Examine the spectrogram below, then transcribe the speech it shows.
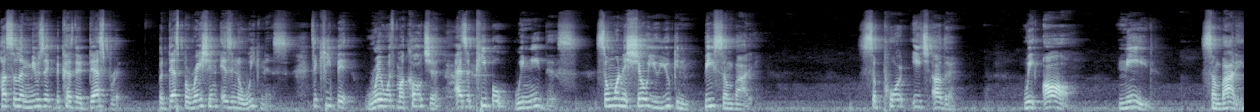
hustling music because they're desperate. But desperation isn't a weakness. To keep it real with my culture, as a people, we need this. Someone to show you you can be somebody. Support each other. We all need somebody.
